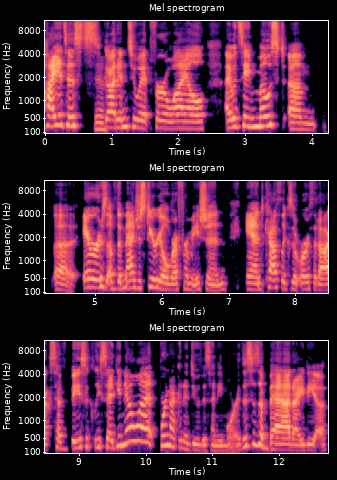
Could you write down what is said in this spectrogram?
Pietists Yeah. got into it for a while. I would say most um, uh, errors of the magisterial Reformation and Catholics or Orthodox have basically said, you know what, we're not going to do this anymore. This is a bad idea.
